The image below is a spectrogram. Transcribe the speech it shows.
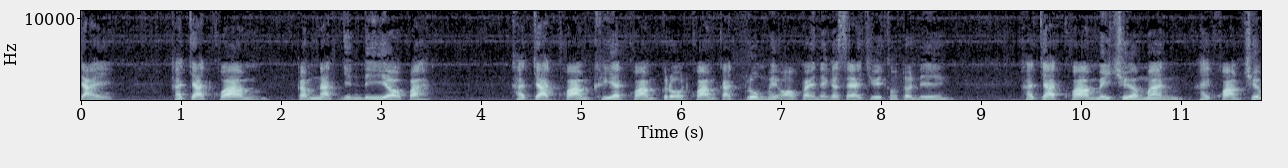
ใจ ขจัดความกำหนัดยินดีออกไป ขจัดความเครียดความโกรธความกัดกลุ่มให้ออกไปในกระแสชีวิตของตนเอง ขจัดความไม่เชื่อมั่น ให้ความเชื่อ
